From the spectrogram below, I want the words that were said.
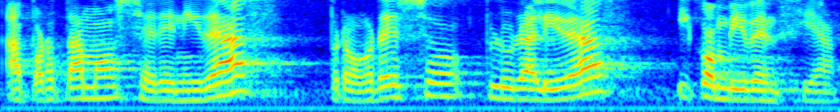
Aportamos serenidad, progreso, pluralidad y convivencia.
